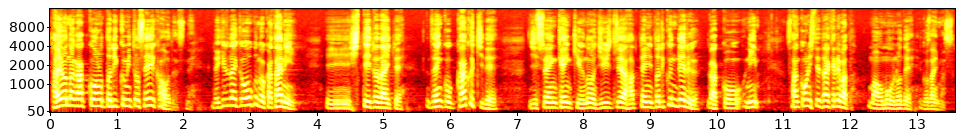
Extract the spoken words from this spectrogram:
多様な学校の取り組みと成果をですねできるだけ多くの方に知っていただいて全国各地で実践研究の充実や発展に取り組んでいる学校に参考にしていただければと、まあ、思うのでございます。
